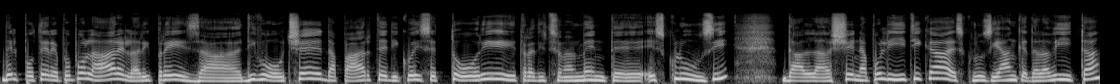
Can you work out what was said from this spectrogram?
del potere popolare, la ripresa di voce da parte di quei settori tradizionalmente esclusi dalla scena politica, esclusi anche dalla vita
